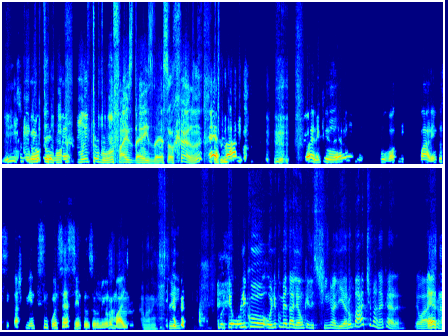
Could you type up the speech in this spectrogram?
Isso muito bom, né? muito bom, faz 10 dessa, cara. É, exato. Olha, eles fizeram por volta de 40, acho que entre 50 e 60, se eu não me engano, mais. Sim. Porque o único, o único medalhão que eles tinham ali era o Batman, né, cara? Eu acho. É, né?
